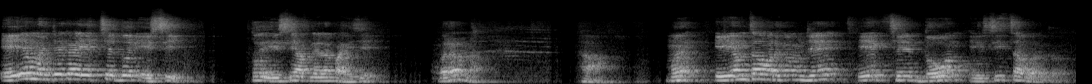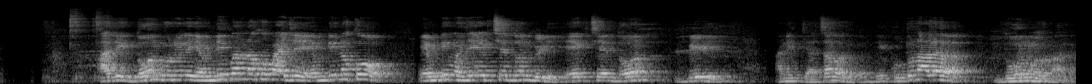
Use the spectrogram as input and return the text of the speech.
एम म्हणजे काय? एक दोन एसी तो एसी आपल्याला पाहिजे. बरोबर ना? हा. मग एम चा वर्ग म्हणजे एक छेद दोन एसी चा वर्ग. अधिक दोन गुणिले एमडी पण नको पाहिजे. एमडी नको. एमडी म्हणजे एक छेद दोन बीडी एक छेद दोन बीडी आणि त्याचा वर्ग. हे कुठून आलं? दोन वरून आलं.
